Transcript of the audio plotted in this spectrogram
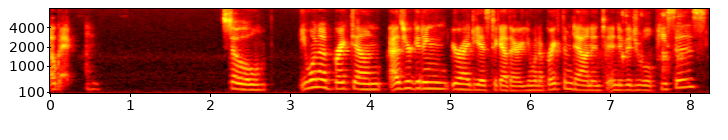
Okay. So you want to break down as you're getting your ideas together, you want to break them down into individual pieces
